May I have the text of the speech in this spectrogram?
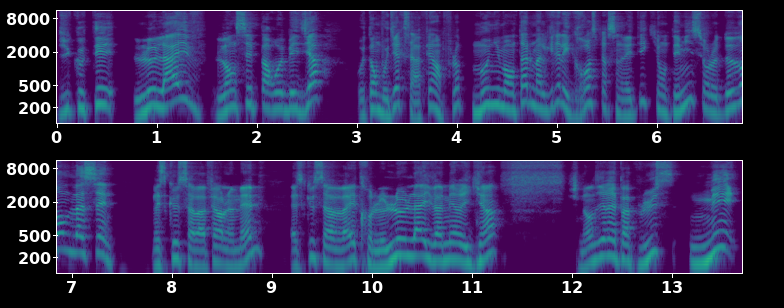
du côté le live lancé par Webedia, autant vous dire que ça a fait un flop monumental malgré les grosses personnalités qui ont été mises sur le devant de la scène. Est-ce que ça va faire le même? Est-ce que ça va être le, le live américain? Je n'en dirai pas plus, mais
